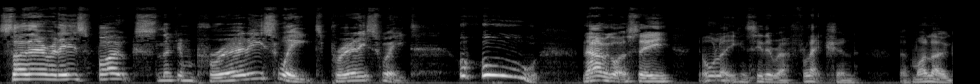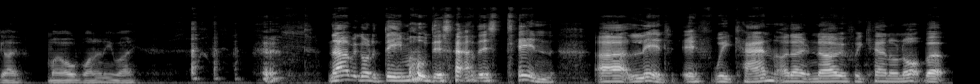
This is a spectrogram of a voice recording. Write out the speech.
So there it is, folks. Looking pretty sweet. Pretty sweet. Now we've got to see... Oh, look, you can see the reflection of my logo. My old one, anyway. now we've got to demold this out of this tin uh, lid, if we can. I don't know if we can or not, but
